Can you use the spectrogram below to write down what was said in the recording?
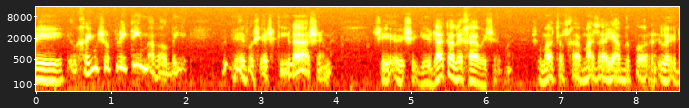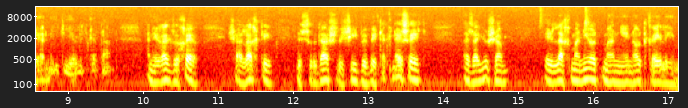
וחיים של פליטים, אבל איפה שיש קהילה ש... שיודעת עליך ושומעת אותך, מה זה היה בפה, אני לא יודע, אני הייתי ילד קטן. אני רק זוכר שהלכתי לסעודה שלישית בבית הכנסת, אז היו שם אה, לחמניות מעניינות כאלה עם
